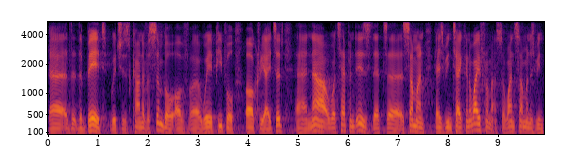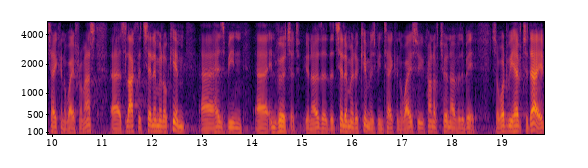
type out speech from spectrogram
the the bed, which is kind of a symbol of where people are created, and now what's happened is that someone has been taken away from us. So once someone has been taken away from us, it's like the Tselem Elokim uh, has been uh, inverted. You know, the, the Tselem Elokim has been taken away, so you kind of turn over the bed. So what we have today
